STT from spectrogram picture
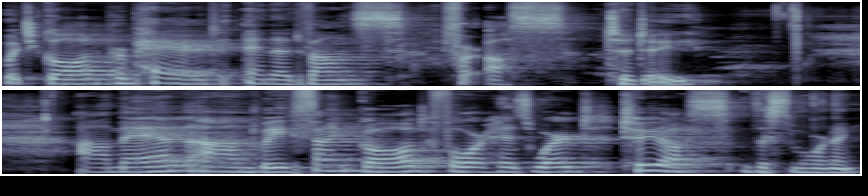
which God prepared in advance for us to do. Amen. And we thank God for his word to us this morning.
